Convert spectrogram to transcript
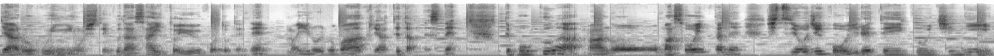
じゃあログインをしてくださいということでね、まあいろいろバーっとやってたんですね。で、僕は、あの、まあそういったね、必要事項を入れていくうちに、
